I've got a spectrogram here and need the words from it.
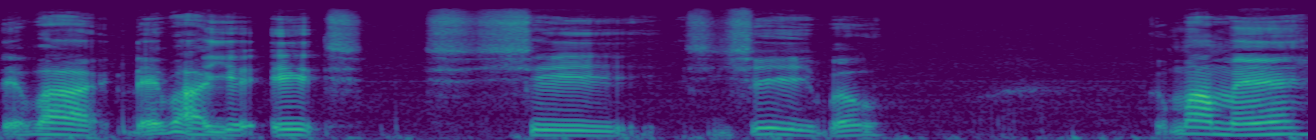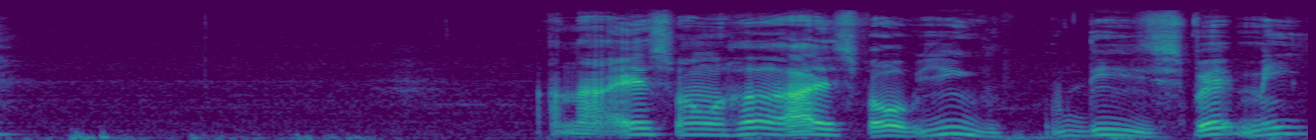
They why they why your ex shit shit, bro. Come on, man. I'm not exposing her. I expose you. You disrespect me.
